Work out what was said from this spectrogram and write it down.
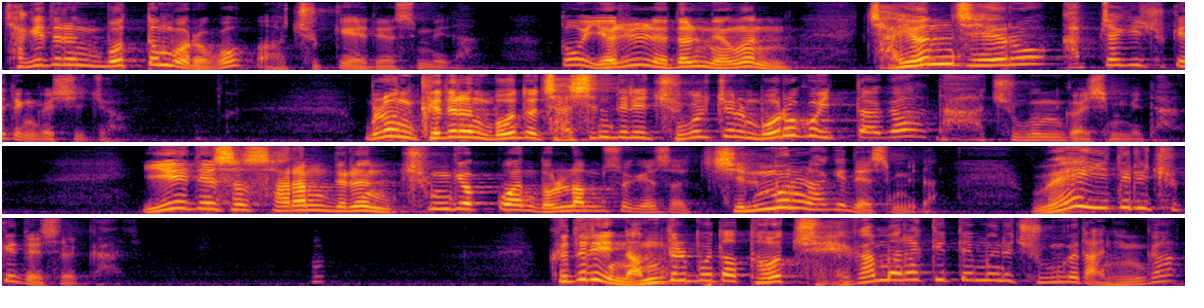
자기들은 뭣도 모르고 어, 죽게 되었습니다. 또 18명은 자연재해로 갑자기 죽게 된 것이죠. 물론 그들은 모두 자신들이 죽을 줄 모르고 있다가 다 죽은 것입니다. 이에 대해서 사람들은 충격과 놀람 속에서 질문을 하게 됐습니다. 왜 이들이 죽게 됐을까? 그들이 남들보다 더 죄가 많았기 때문에 죽은 것 아닌가?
